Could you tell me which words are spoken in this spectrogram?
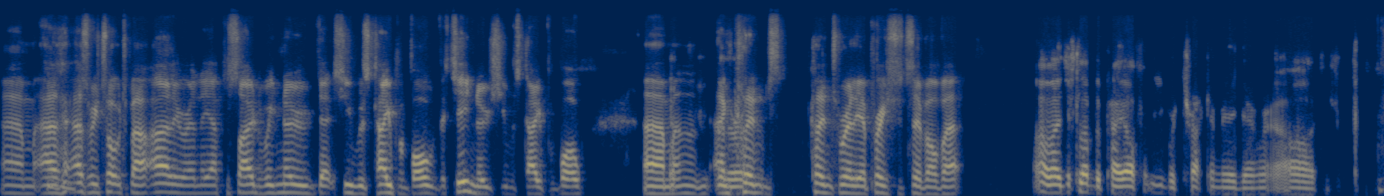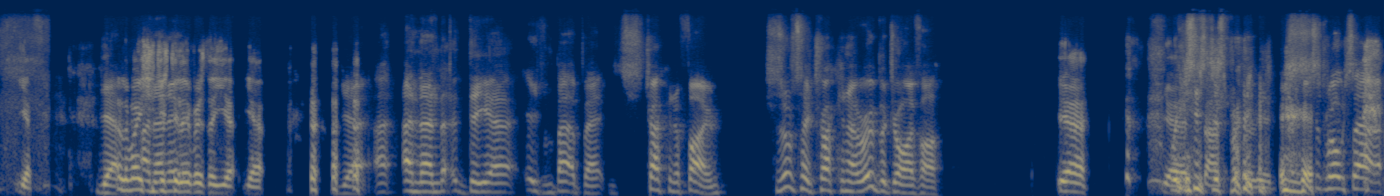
Um, as, Mhm. as we talked about earlier in the episode, we knew that she was capable, that she knew she was capable, um, and and Clint's Clint's really appreciative of it. Oh, I just love the payoff. You were tracking me again. Oh, Yeah, and the way she just it- delivers the yeah, yeah. Yeah, and then the uh, even better bit, she's tracking a phone. She's also tracking her Uber driver, Yeah. Yeah, which is just brilliant. she just walks out,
